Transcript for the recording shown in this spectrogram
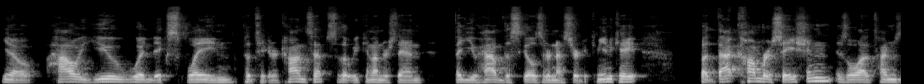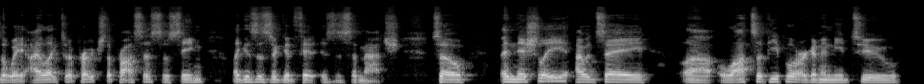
you know how you would explain particular concepts so that we can understand that you have the skills that are necessary to communicate. But that conversation is a lot of times the way i like to approach the process of seeing like is this a good fit? Is this a match? So initially i would say uh, lots of people are going to need to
